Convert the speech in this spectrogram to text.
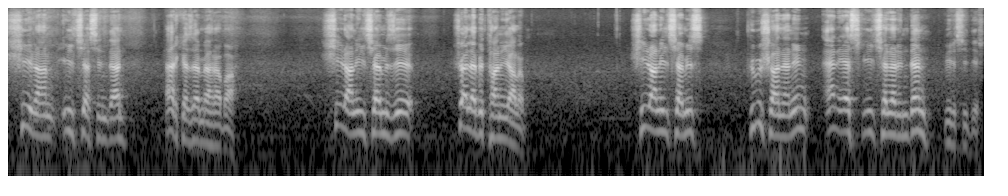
Şiran ilçesinden herkese merhaba. Şiran ilçemizi şöyle bir tanıyalım. Şiran ilçemiz Gümüşhane'nin en eski ilçelerinden birisidir.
